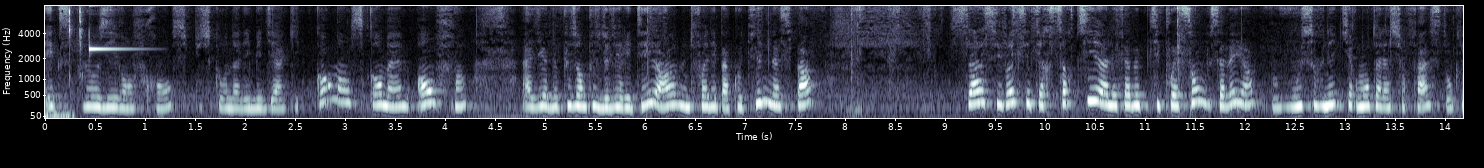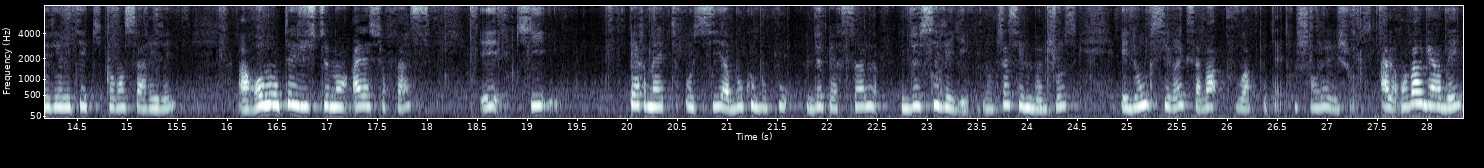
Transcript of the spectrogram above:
explosive en France, puisqu'on a les médias qui commencent quand même, enfin, à dire de plus en plus de vérité. Hein, une fois n'est pas coutume, n'est-ce pas? Ça, c'est vrai que c'était ressorti, hein, les fameux petits poissons, vous savez, hein, vous vous souvenez, qui remontent à la surface, donc les vérités qui commencent à arriver, à remonter justement à la surface, et qui permettent aussi à beaucoup, beaucoup de personnes de s'éveiller. Donc ça, c'est une bonne chose. Et donc, c'est vrai que ça va pouvoir peut-être changer les choses. Alors, on va regarder.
